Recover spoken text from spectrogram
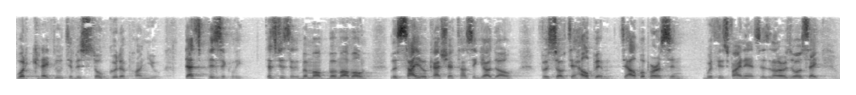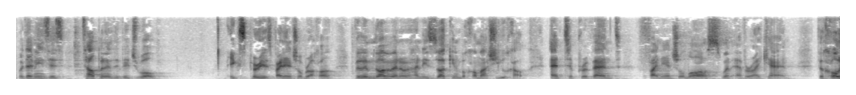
What can I do to bestow good upon you? That's physically. That's physically. Yado. So to help him, to help a person with his finances. In other words, we'll say, what that means is to help an individual experience financial bracha, and to prevent financial loss whenever I can. The chol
